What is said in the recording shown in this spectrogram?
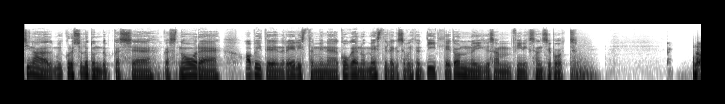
sina, kuidas sulle tundub, kas see, kas noore abitreeneri eelistamine kogenud meestele, kes on võitnud tiitleid, on õige samm Phoenix Sunsi poolt? no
